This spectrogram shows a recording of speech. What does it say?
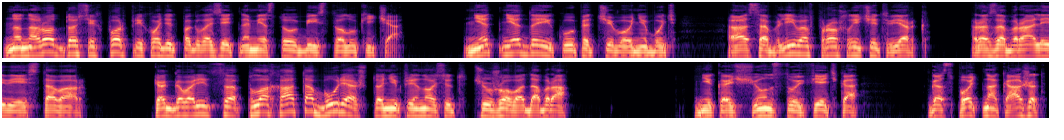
но народ до сих пор приходит поглазеть на место убийства Лукича. Нет-нет, да и купят чего-нибудь, а особливо в прошлый четверг. Разобрали весь товар. Как говорится, плоха та буря, что не приносит чужого добра. Не кощунствуй, Федька, Господь накажет,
